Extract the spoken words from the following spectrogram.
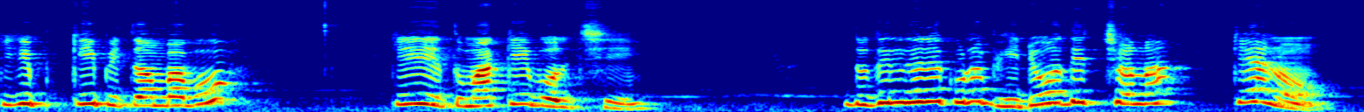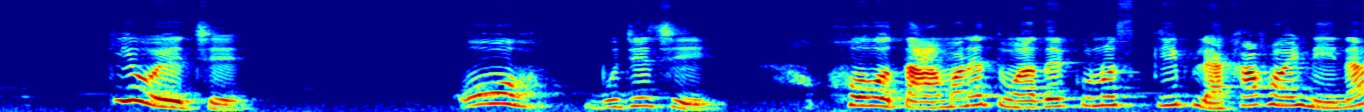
কি কি কি প্রীতম বাবু কি, তোমাকেই বলছি। দুদিন ধরে কোনো ভিডিও দিচ্ছ না? কেন? কি হয়েছে? ও বুঝেছি। ও, তার মানে তোমাদের কোনো স্ক্রিপ্ট লেখা হয়নি না?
